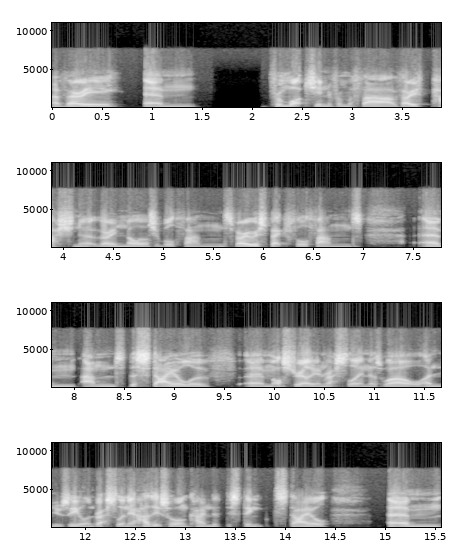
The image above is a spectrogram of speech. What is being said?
are very um, from watching from afar, very passionate, very knowledgeable fans, very respectful fans. Um, and the style of um, Australian wrestling as well and New Zealand wrestling, it has its own kind of distinct style. Um,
